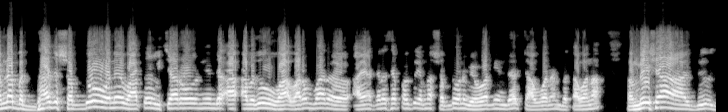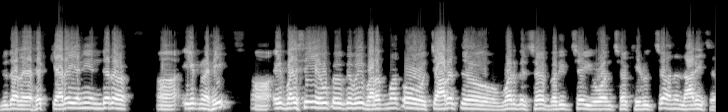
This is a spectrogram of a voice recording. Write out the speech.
એમના બધા જ શબ્દો અને વાતો, વિચારોની અંદર આ બધું વારંવાર આયા કરે છે, પરંતુ એમના શબ્દો અને વ્યવહારની અંદર ચાવવાના બતાવવાના હંમેશા જુદા રહ્યા છે. ક્યારેય એની અંદર એક નથી. એક ભાઈશ્રીએ એવું કહ્યું કે ભાઈ ભારતમાં તો ચાર જ વર્ગ છે, ગરીબ છે, યુવાન છે, ખેડૂત છે અને નારી છે.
